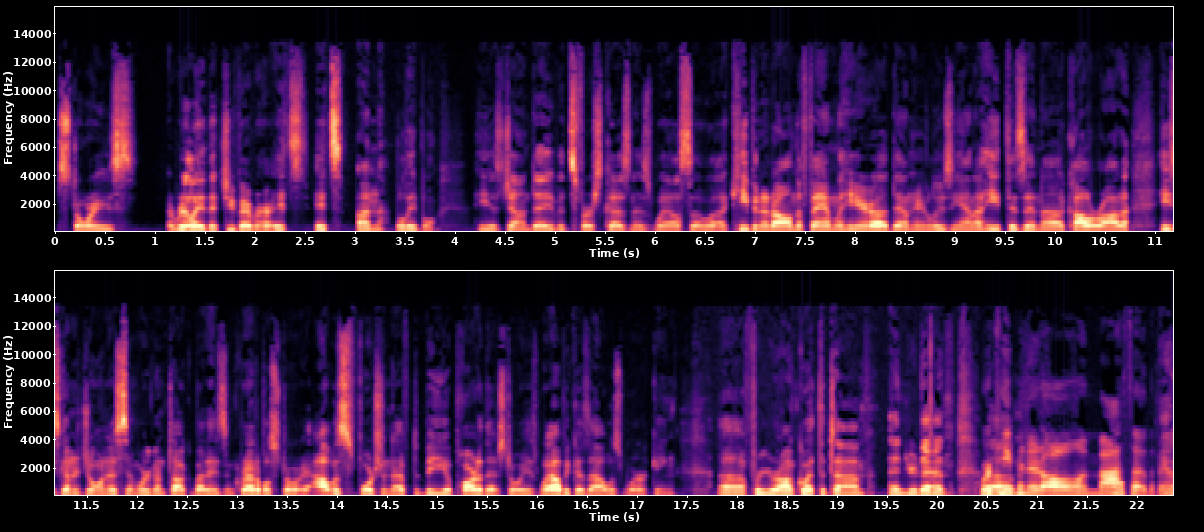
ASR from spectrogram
stories, uh, really, that you've ever heard. It's it's unbelievable. He is John David's first cousin as well. So uh, keeping it all in the family here uh, down here in Louisiana. Heath is in uh, Colorado. He's going to join us, and we're going to talk about his incredible story. I was fortunate enough to be a part of that story as well because I was working uh, for your uncle at the time and your dad. We're Um, keeping it all on my side of the family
